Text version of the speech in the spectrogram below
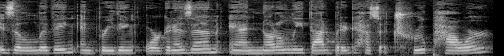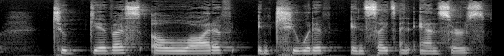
is a living and breathing organism and not only that, but it has a true power to give us a lot of intuitive insights and answers.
